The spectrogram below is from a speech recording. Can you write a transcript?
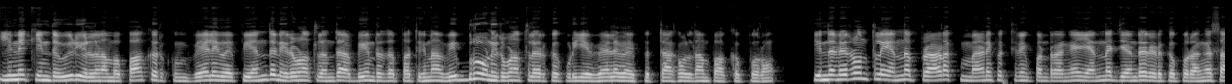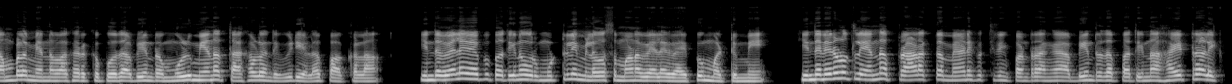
இன்னைக்கு இந்த வீடியோவில் நம்ம பார்க்க இருக்கும் வேலைவாய்ப்பு எந்த நிறுவனத்துலேருந்து அப்படின்றத பார்த்தீங்கன்னா, விப்ரோ நிறுவனத்தில் இருக்கக்கூடிய வேலைவாய்ப்பு தகவல் தான் பார்க்க போகிறோம் இந்த நிறுவனத்தில் என்ன ப்ராடக்ட் மேனுஃபேக்சரிங் பண்ணுறாங்க என்ன ஜெண்டர் எடுக்க போகிறாங்க சம்பளம் என்னவாக இருக்க போகுது அப்படின்ற முழுமையான தகவலை இந்த வீடியோவில் பார்க்கலாம். இந்த வேலைவாய்ப்பு பார்த்தீங்கன்னா, ஒரு முற்றிலும் இலவசமான வேலைவாய்ப்பு மட்டுமே. இந்த நிறுவனத்தில் என்ன ப்ராடக்டை மேனுஃபேக்சரிங் பண்ணுறாங்க அப்படின்றத பார்த்தீங்கன்னா, ஹைட்ராலிக்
